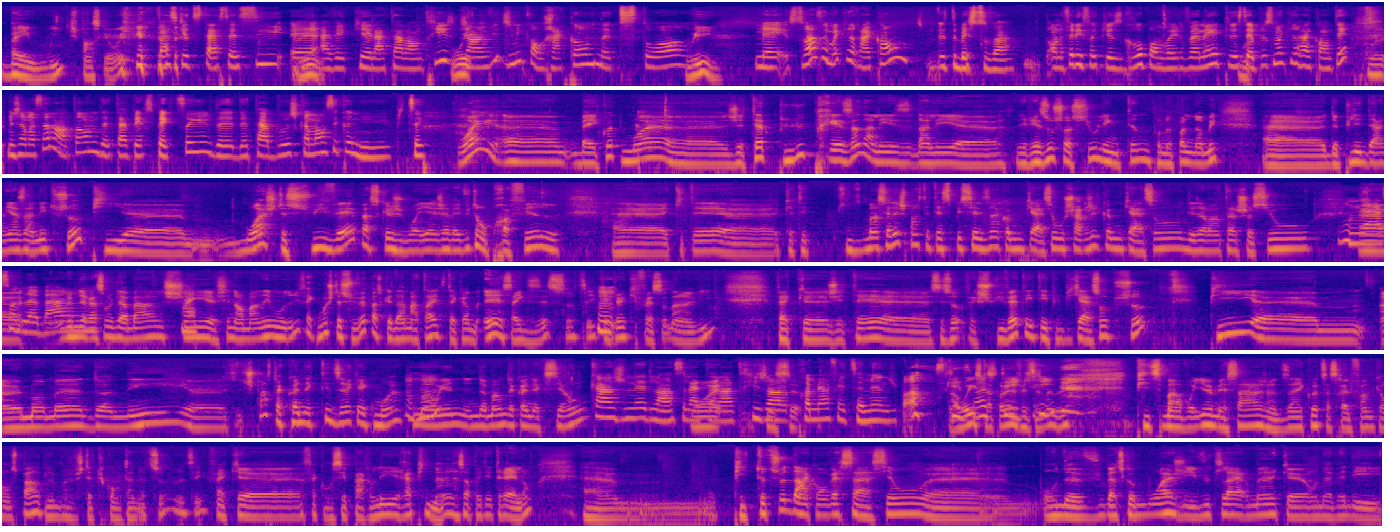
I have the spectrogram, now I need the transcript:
Ben oui, je pense que oui. Parce que tu t'associes euh, avec la talenterie. J'ai envie, Jimmy, qu'on raconte notre histoire. Oui. Mais souvent, c'est moi qui le raconte. Ben, souvent. On a fait des focus group, on va y revenir. Puis c'était plus moi qui le racontais. Mais j'aimerais ça l'entendre de ta perspective, de, ta bouche. Comment on s'est connus. Puis tu sais. Oui, euh, ben écoute, moi, euh, j'étais plus présent dans les, dans les, euh, les, réseaux sociaux, LinkedIn pour ne pas le nommer, depuis les dernières années, tout ça. Puis moi, je te suivais parce que je voyais, j'avais vu ton profil qui était, que tu mentionnais, je pense que tu étais spécialisé en communication ou chargé de communication, des avantages sociaux. Rémunération euh, globale. Rémunération globale chez, chez Normandie Maudry. Fait que moi, je te suivais parce que dans ma tête, c'était comme, eh, ça existe, ça, tu sais, hmm. quelqu'un qui fait ça dans la vie. Fait que j'étais, euh, c'est ça. Fait que je suivais tes, tes publications, tout ça. Puis, euh, à un moment donné, euh, je pense que tu as connecté direct avec moi. Tu m'as envoyé une, demande de connexion. Quand je venais de lancer la talenterie, genre première fin de semaine, je pense. ah oui, c'était la première fin de semaine. Hein. Puis, tu m'as envoyé un message en disant Écoute, ça serait le fun qu'on se parle. Puis moi, j'étais tout content de ça. sais. fait que, euh, fait qu'on s'est parlé rapidement. Ça n'a pas été très long. puis, tout de suite dans la conversation, on a vu, en tout cas, moi, j'ai vu clairement qu'on avait des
